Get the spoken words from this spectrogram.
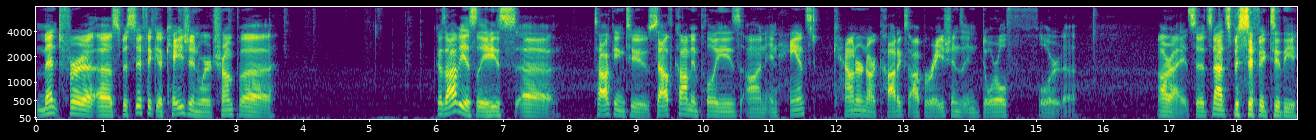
meant for a, a specific occasion where Trump uh cuz obviously he's uh talking to Southcom employees on enhanced counter narcotics operations in Doral, Florida. All right, so it's not specific to the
